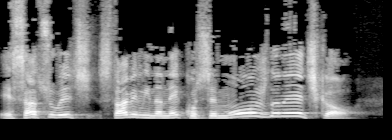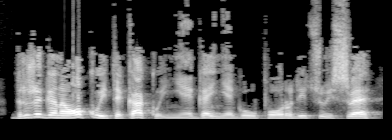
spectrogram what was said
E sad su već stavili na neko se možda nečkao. Drže ga na oku i tekako, i njega, i njegovu porodicu, i sve.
